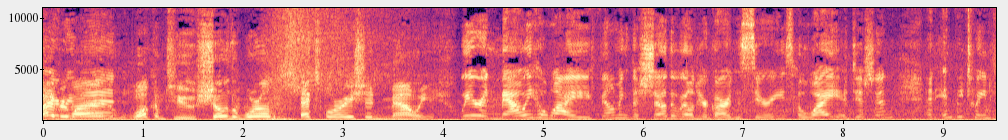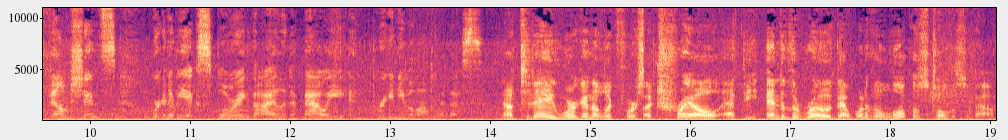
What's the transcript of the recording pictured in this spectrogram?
Hi, everyone. Welcome to Show the World Exploration Maui. We're in Maui, Hawaii, filming the Show the World Your Garden series, Hawaii edition. And in between film shoots, we're going to be exploring the island of Maui and bringing you along with us. Now, today we're going to look for a trail at the end of the road that one of the locals told us about.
